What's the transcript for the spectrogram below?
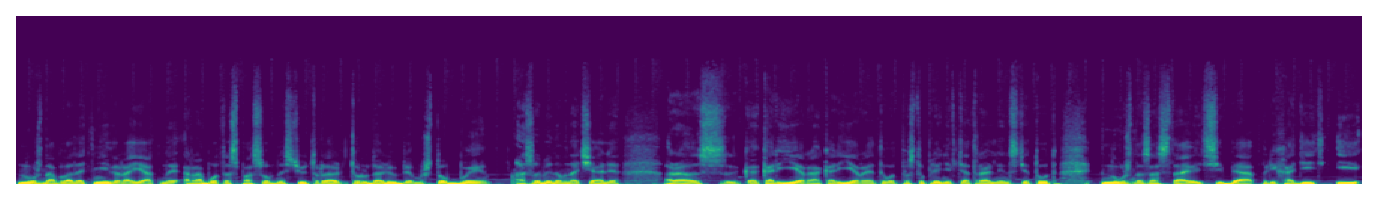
Нужно обладать невероятной работоспособностью и трудолюбием, чтобы, особенно в начале раз, карьеры, а карьера это вот поступление в театральный институт, нужно заставить себя приходить и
